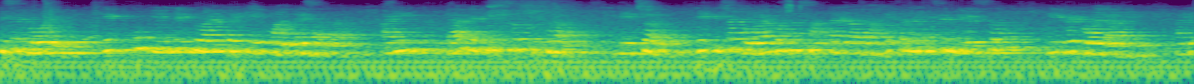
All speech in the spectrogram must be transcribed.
तिचे डोळे हे खूप युनिक डोळ्यांपैकी एक मानले जातात. आणि त्या व्यक्तीचं सुद्धा नेचर हे तिच्या डोळ्यापासून सांगता येणार आहे. कारण तिचे निळसर हिरवे डोळे आहे. आणि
